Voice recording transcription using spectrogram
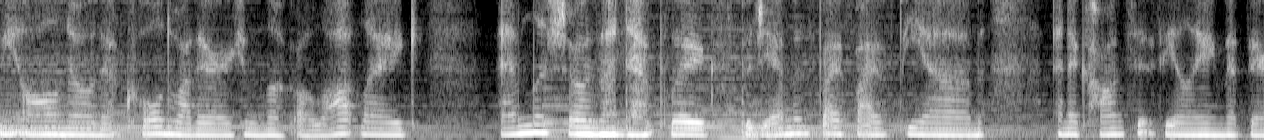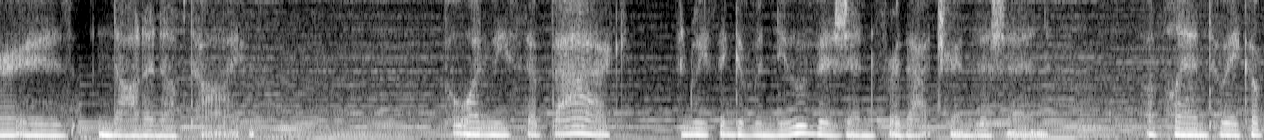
We all know that cold weather can look a lot like endless shows on Netflix, pajamas by 5 p.m., and a constant feeling that there is not enough time. But when we step back and we think of a new vision for that transition, a plan to wake up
